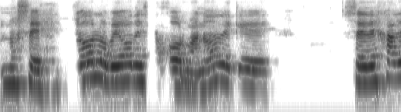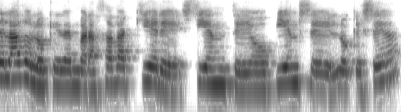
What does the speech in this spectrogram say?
no, sé, yo lo veo de esta forma, ¿no? De que se deja de lado lo que la embarazada quiere, siente o piense, lo que sea,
